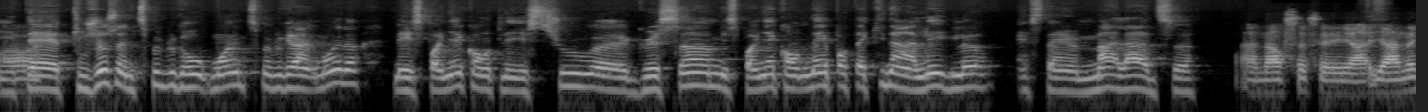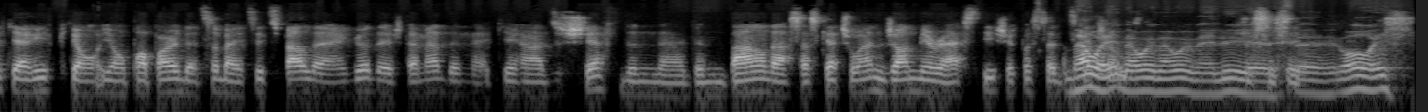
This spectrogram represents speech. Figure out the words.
Il ah. était tout juste un petit peu plus gros que moi, un petit peu plus grand que moi, là. Mais il se pognait contre les Stu euh, Grissom, il se pognait contre n'importe qui dans la ligue, là. C'était un malade, ça. Ah non, ça, c'est. Il y, en a qui arrivent et qui n'ont pas peur de ça. Ben, tu parles d'un gars justement qui est rendu chef d'une bande à Saskatchewan, John Mirasti. Je ne sais pas si ça dit ben oui, Ben oui, ben oui, mais lui, euh, oh, oui.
